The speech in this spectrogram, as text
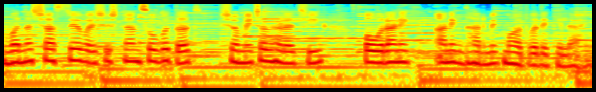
वनशास्त्रीय वैशिष्ट्यांसोबतच शमीच्या झाडाची पौराणिक आणि धार्मिक महत्त्व देखील आहे.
